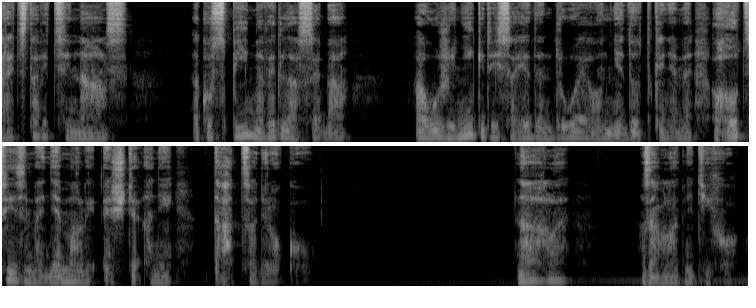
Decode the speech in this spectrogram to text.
predstaviť si nás, ako spíme vedľa seba a už nikdy sa jeden druhého nedotkneme, hoci sme nemali ešte ani 20 rokov. Náhle zavládne ticho.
